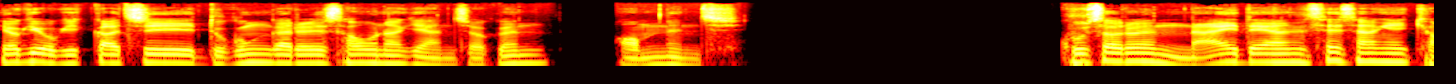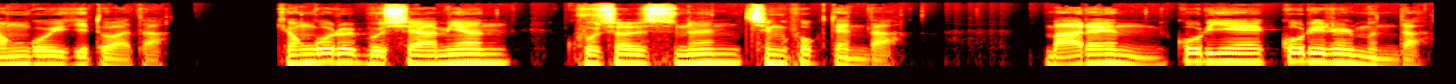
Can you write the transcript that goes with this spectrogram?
여기 오기까지 누군가를 서운하게 한 적은 없는지. 구설은 나에 대한 세상의 경고이기도 하다. 경고를 무시하면 구설수는 증폭된다. 말은 꼬리에 꼬리를 문다.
